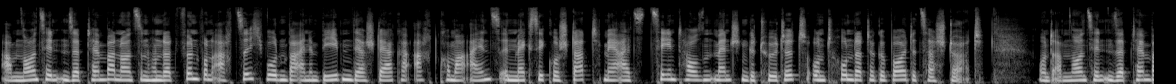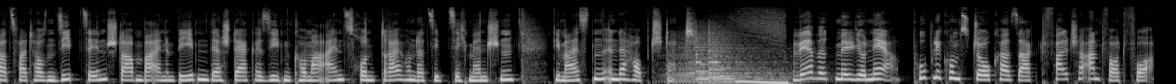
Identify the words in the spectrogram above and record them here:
Am 19. September 1985 wurden bei einem Beben der Stärke 8,1 in Mexiko-Stadt mehr als 10.000 Menschen getötet und hunderte Gebäude zerstört. Und am 19. September 2017 starben bei einem Beben der Stärke 7,1 rund 370 Menschen, die meisten in der Hauptstadt. Wer wird Millionär? Publikumsjoker sagt falsche Antwort vor.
